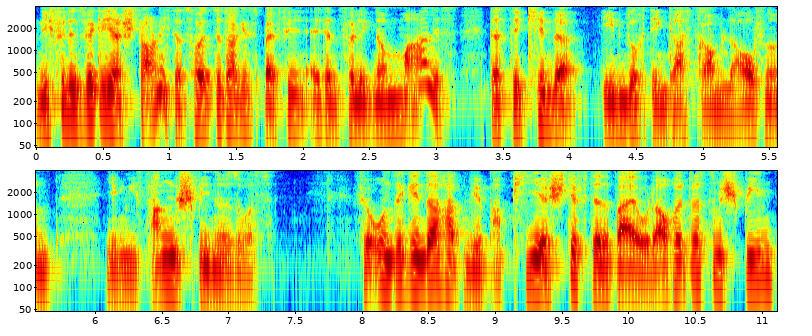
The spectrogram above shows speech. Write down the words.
Und ich finde es wirklich erstaunlich, dass heutzutage es bei vielen Eltern völlig normal ist, dass die Kinder eben durch den Gastraum laufen und irgendwie Fangen spielen oder sowas. Für unsere Kinder hatten wir Papier, Stifte dabei oder auch etwas zum Spielen,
